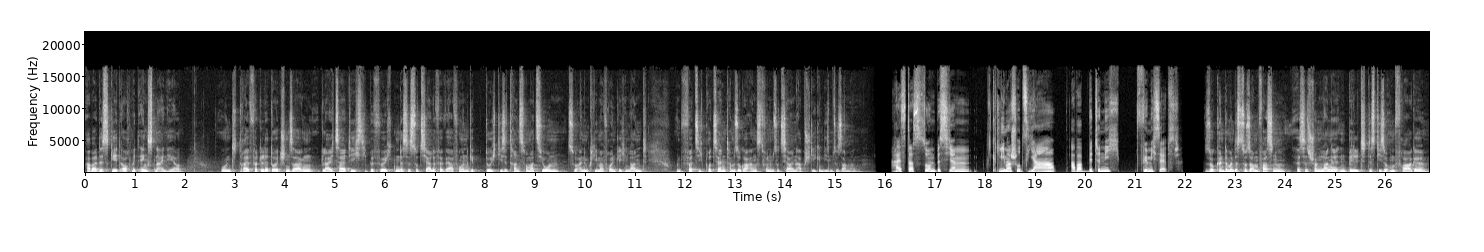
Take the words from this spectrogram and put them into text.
Aber das geht auch mit Ängsten einher. Und drei Viertel der Deutschen sagen gleichzeitig, sie befürchten, dass es soziale Verwerfungen gibt durch diese Transformation zu einem klimafreundlichen Land. Und 40 Prozent haben sogar Angst vor einem sozialen Abstieg in diesem Zusammenhang. Heißt das so ein bisschen Klimaschutz ja, aber bitte nicht für mich selbst? So könnte man das zusammenfassen. Es ist schon lange ein Bild, das diese Umfrage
